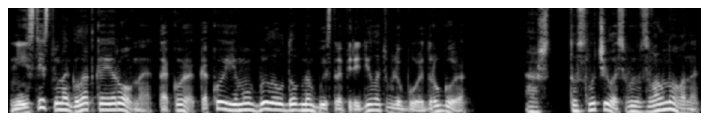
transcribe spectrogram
Неестественно гладкое и ровное, такое, какое ему было удобно быстро переделать в любое другое. «А что случилось? Вы взволнованы?»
